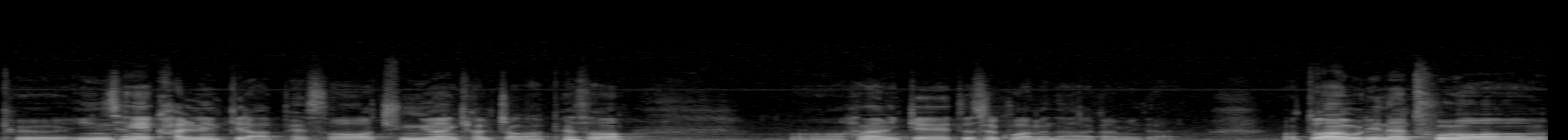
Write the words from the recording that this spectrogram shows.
그 인생의 갈림길 앞에서 중요한 결정 앞에서 어, 하나님께 뜻을 구하며 나아갑니다. 어, 또한 우리는 두, 어,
